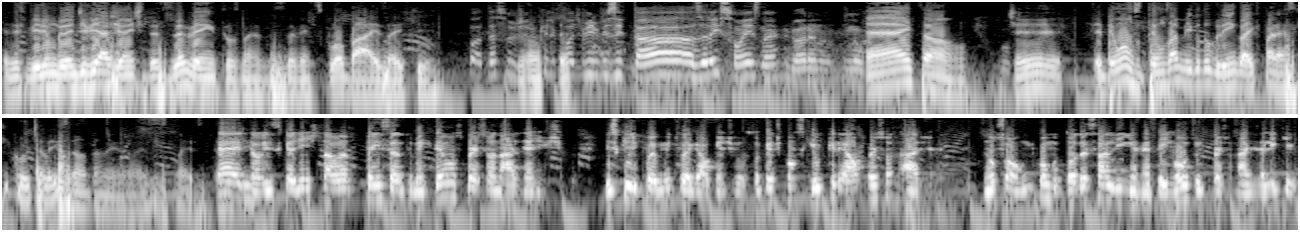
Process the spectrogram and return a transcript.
ele vire um grande viajante desses eventos, né? Desses eventos globais aí que. Pô, até sugiro que ele pode vir visitar as eleições, né? Agora no. no- É, então. Te- Tem uns, tem uns amigos do gringo aí que parece que curte a eleição também, né? mas. mas É, que- então, isso que a gente tava pensando também, que tem uns personagens, né, a gente, isso que foi muito legal que a gente gostou, que a gente conseguiu criar um personagem, né? Não só um, como toda essa linha, né? Tem outros personagens ali que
